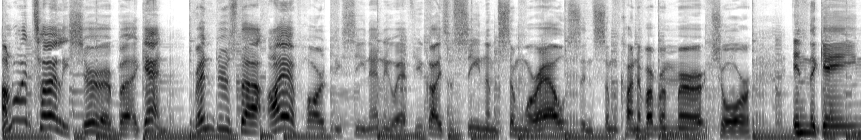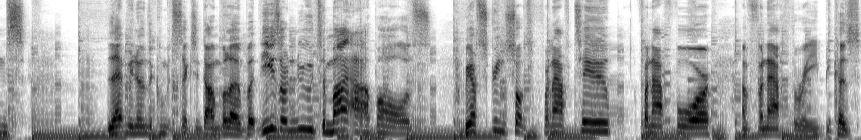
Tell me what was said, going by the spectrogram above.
I'm not entirely sure, but again, renders that I have hardly seen anyway. If you guys have seen them somewhere else in some kind of other merch or in the games, let me know in the comment section down below. But these are new to my eyeballs. We have screenshots of FNAF 2, FNAF 4, and FNAF 3 because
